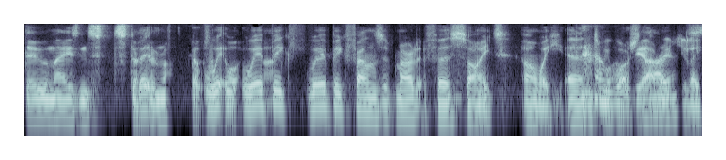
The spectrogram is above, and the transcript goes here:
do amazing stuff But in Ryder Cups We're, we're 45. big we're big fans of Married at First Sight, aren't we? And we watch yeah, that regularly.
